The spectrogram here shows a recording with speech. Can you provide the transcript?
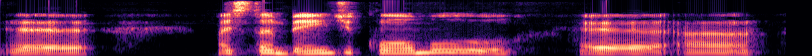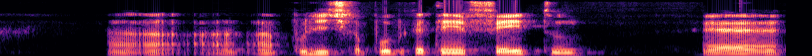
é, mas também de como é, a, a, a, política pública tem efeito é,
